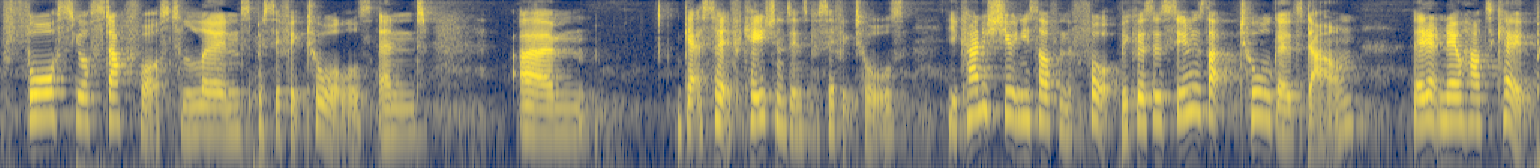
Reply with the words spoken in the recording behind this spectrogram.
force your staff force to learn specific tools and um, get certifications in specific tools you're kind of shooting yourself in the foot because as soon as that tool goes down they don't know how to cope.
